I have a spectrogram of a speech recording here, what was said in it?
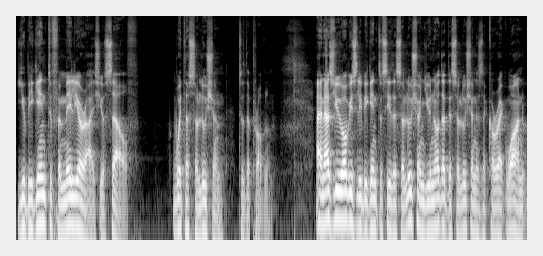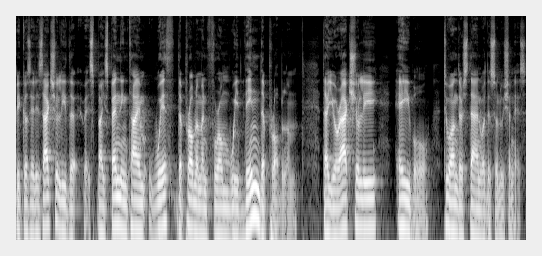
you begin to familiarize yourself with a solution to the problem. And as you obviously begin to see the solution, you know that the solution is the correct one because it is actually the by spending time with the problem and from within the problem that you're actually able to understand what the solution is.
